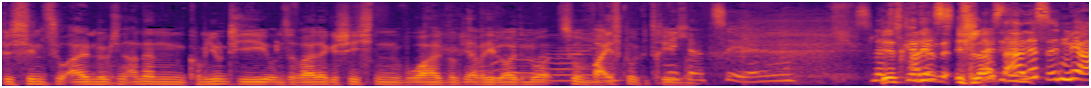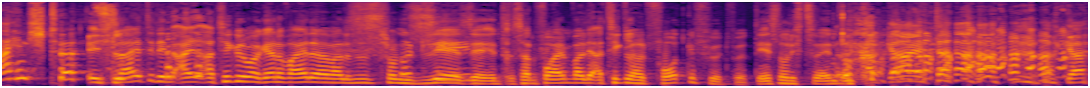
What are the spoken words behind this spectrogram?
bis hin zu allen möglichen anderen Community und so weiter Geschichten, wo er halt wirklich einfach die Leute nur zur Weißglut getrieben hat. Das lässt, geht alles, ich leite lässt den- alles in mir einstürzen. Ich leite den einen Artikel mal gerne weiter, weil es ist schon Okay. sehr, sehr interessant. Vor allem, weil der Artikel halt fortgeführt wird. Der ist noch nicht zu Ende. Geil. Ach, geil.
